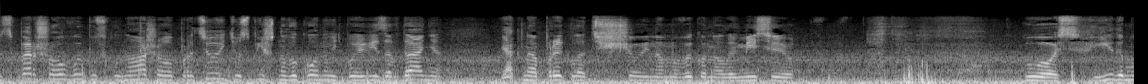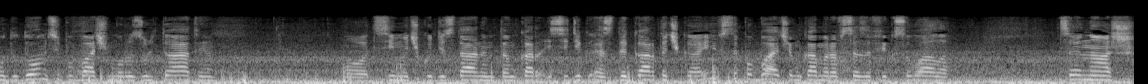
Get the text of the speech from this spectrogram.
з першого випуску нашого працюють, успішно виконують бойові завдання. Як, наприклад, щойно ми виконали місію. Ось, їдемо додому, побачимо результати. От, сімочку дістанемо, там кар... SD-карточка і все побачимо, камера все зафіксувала. Це наш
